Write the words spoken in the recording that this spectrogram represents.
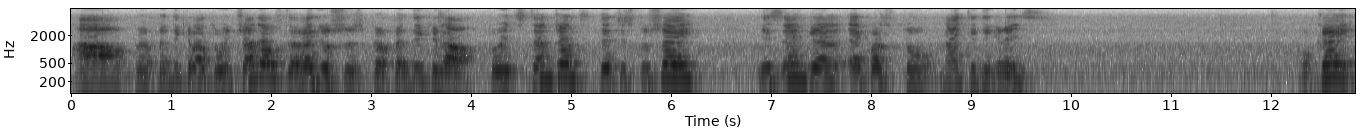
are perpendicular to each other. The radius is perpendicular to its tangent. That is to say, this angle equals to 90 degrees. Okay,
